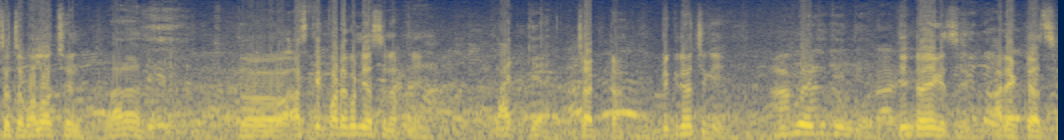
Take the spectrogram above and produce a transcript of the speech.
চাচা, ভালো আছেন? ভালো আছে। তো আজকে কটা কোনি আছেন আপনি? চারটে। চারটা। বিক্রি হচ্ছে কি? তিনটে। তিনটা হয়ে গেছে আর একটা আছে।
